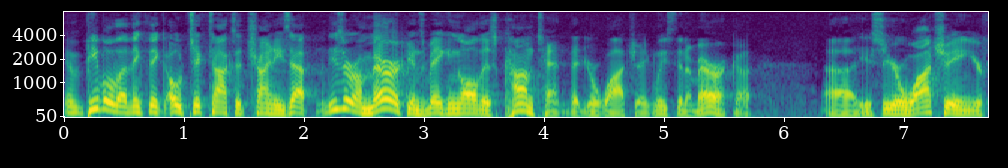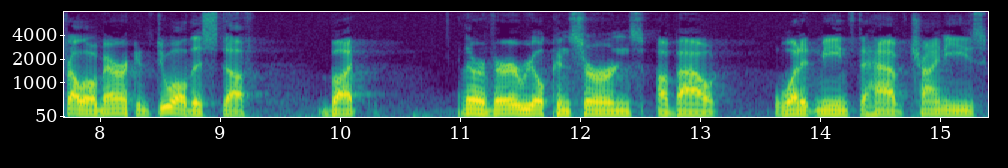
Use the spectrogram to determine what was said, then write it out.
And people, I think, think, oh, TikTok's a Chinese app. These are Americans making all this content that you're watching, at least in America. Uh, so you're watching your fellow Americans do all this stuff, but there are very real concerns about what it means to have Chinese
